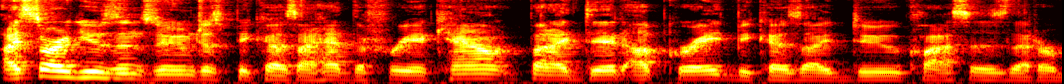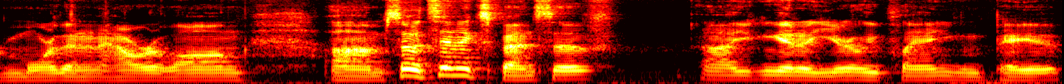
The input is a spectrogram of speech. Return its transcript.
I started using Zoom just because I had the free account, but I did upgrade because I do classes that are more than an hour long. Um, so it's inexpensive. Uh, you can get a yearly plan, you can pay it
